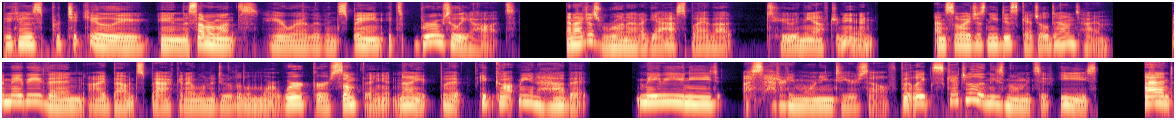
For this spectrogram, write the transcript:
Because, particularly in the summer months here where I live in Spain, it's brutally hot. And I just run out of gas by about two in the afternoon. And so I just need to schedule downtime. And maybe then I bounce back and I want to do a little more work or something at night, but it got me in a habit. Maybe you need a Saturday morning to yourself, but like schedule in these moments of ease. And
